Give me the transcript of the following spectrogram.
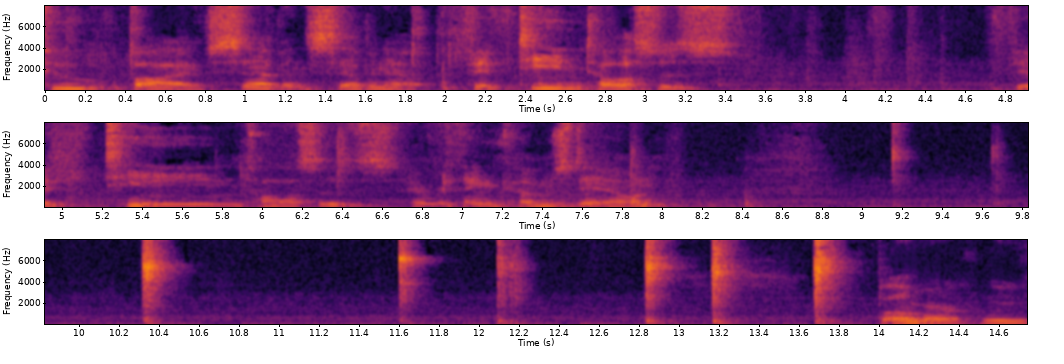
Two, five, seven, seven out. Fifteen tosses. Fifteen tosses. Everything comes down. Bummer, we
